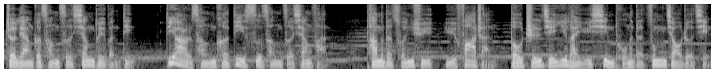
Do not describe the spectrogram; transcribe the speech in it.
这两个层次相对稳定。第二层和第四层则相反，他们的存续与发展都直接依赖于信徒们的宗教热情。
